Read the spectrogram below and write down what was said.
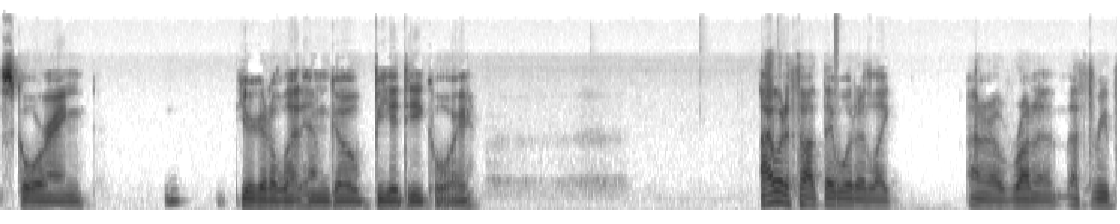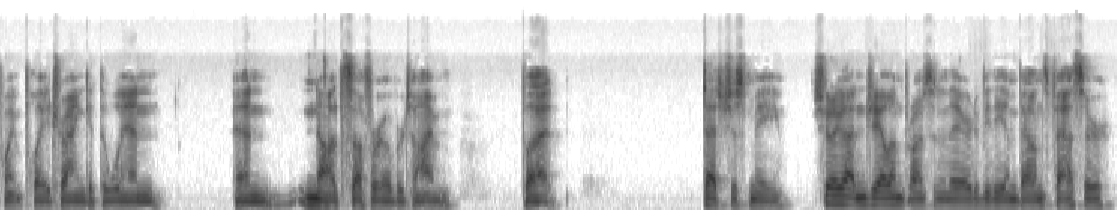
scoring you're going to let him go be a decoy. I would have thought they would have like I don't know, run a, a three point play, try and get the win and not suffer overtime. But that's just me. Should have gotten Jalen Brunson in there to be the inbounds passer.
